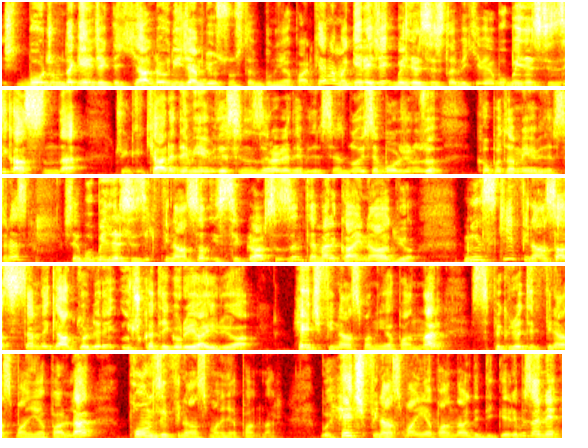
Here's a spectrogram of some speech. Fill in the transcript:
işte borcumu da gelecekteki karla ödeyeceğim diyorsunuz tabii bunu yaparken ama gelecek belirsiz tabii ki ve bu belirsizlik aslında çünkü kar edemeyebilirsiniz, zarar edebilirsiniz. Dolayısıyla borcunuzu kapatamayabilirsiniz. İşte bu belirsizlik finansal istikrarsızlığın temel kaynağı diyor. Minsky finansal sistemdeki aktörleri 3 kategoriye ayırıyor. Hedge finansmanı yapanlar, spekülatif finansman yaparlar, ponzi finansman yapanlar. Bu hedge finansman yapanlar dediklerimiz hani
